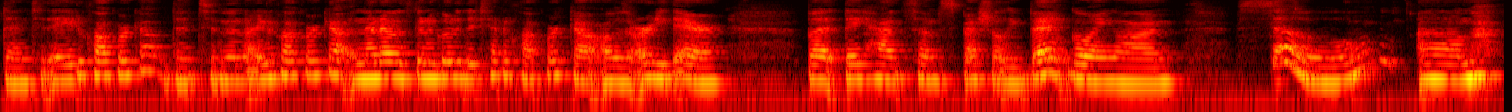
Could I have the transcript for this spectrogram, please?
then to the 8 o'clock workout, then to the 9 o'clock workout, and then I was going to go to the 10 o'clock workout. I was already there, but they had some special event going on. So, um,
